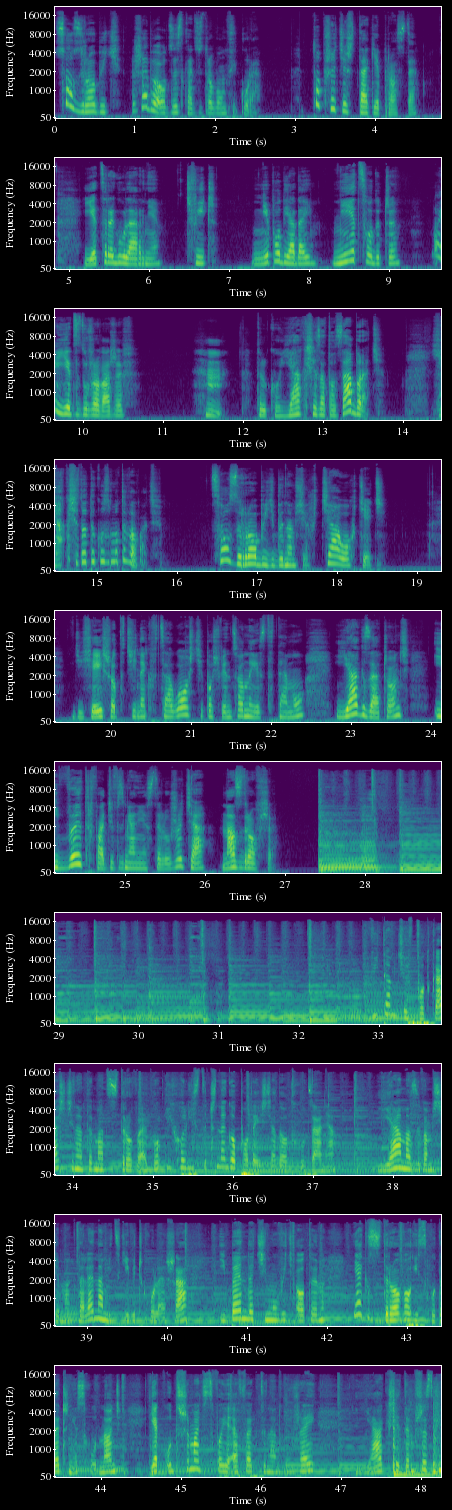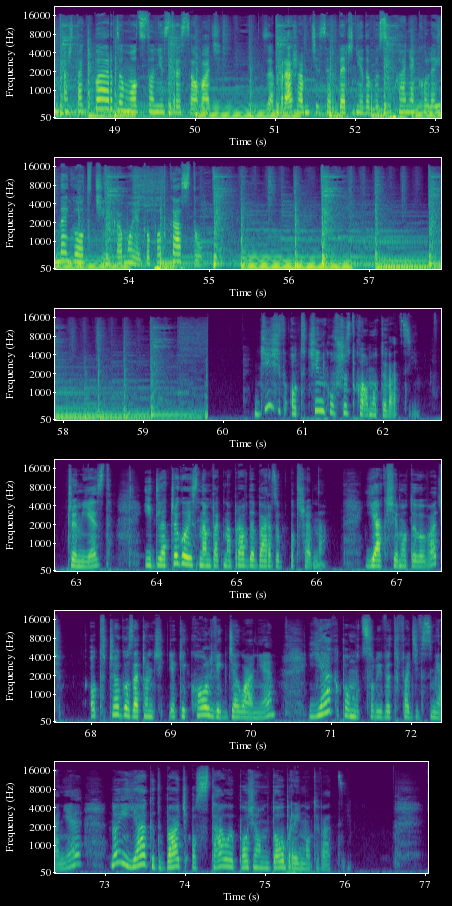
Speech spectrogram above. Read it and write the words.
co zrobić, żeby odzyskać zdrową figurę. To przecież takie proste. Jedz regularnie, ćwicz, nie podjadaj, nie jedz słodyczy, no i jedz dużo warzyw. Hmm, tylko jak się za to zabrać? Jak się do tego zmotywować? Co zrobić, by nam się chciało chcieć? Dzisiejszy odcinek w całości poświęcony jest temu, jak zacząć i wytrwać w zmianie stylu życia na zdrowszy. Witam Cię w podcaście na temat zdrowego i holistycznego podejścia do odchudzania. Ja nazywam się Magdalena Mickiewicz-Kulesza i będę Ci mówić o tym, jak zdrowo i skutecznie schudnąć, jak utrzymać swoje efekty na dłużej i jak się tym wszystkim aż tak bardzo mocno nie stresować. Zapraszam Cię serdecznie do wysłuchania kolejnego odcinka mojego podcastu. Dziś w odcinku wszystko o motywacji czym jest i dlaczego jest nam tak naprawdę bardzo potrzebna. Jak się motywować? Od czego zacząć jakiekolwiek działanie? Jak pomóc sobie wytrwać w zmianie? No i jak dbać o stały poziom dobrej motywacji.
